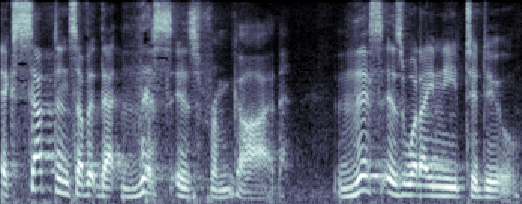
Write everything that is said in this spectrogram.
acceptance of it that this is from God. This is what I need to do.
